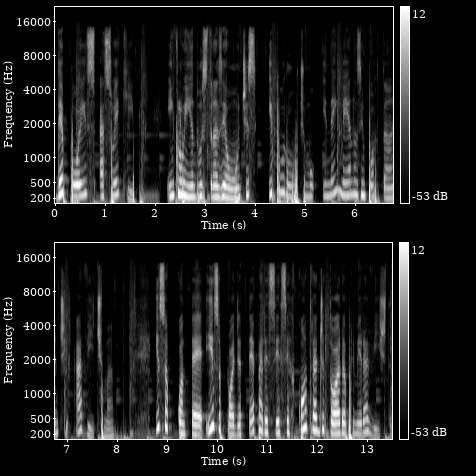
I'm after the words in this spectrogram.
Depois, a sua equipe, incluindo os transeuntes e, por último, e nem menos importante, a vítima. Isso, isso pode até parecer ser contraditório à primeira vista,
